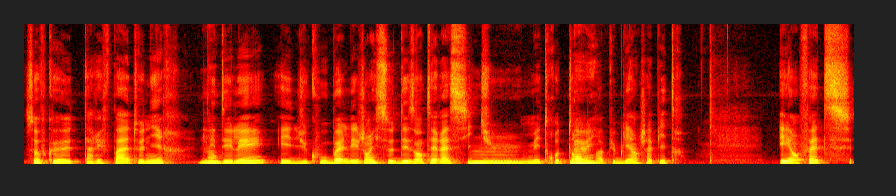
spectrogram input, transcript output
sauf que t'arrives pas à tenir les Non. délais et du coup, bah, les gens ils se désintéressent si tu Hmm. mets trop de temps Bah oui. à publier un chapitre. Et en fait,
